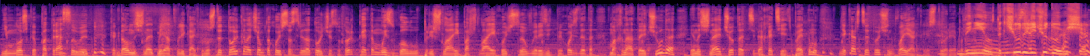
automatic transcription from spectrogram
немножко потрясывает, когда он начинает меня отвлекать. Потому что ты только на чем-то хочешь сосредоточиться, только эта мысль в голову пришла и пошла, и хочется ее выразить. Приходит это мохнатое чудо и начинает что-то от тебя хотеть. Поэтому, мне кажется, это очень двоякая история. Даниил, так чудо или чудовище?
